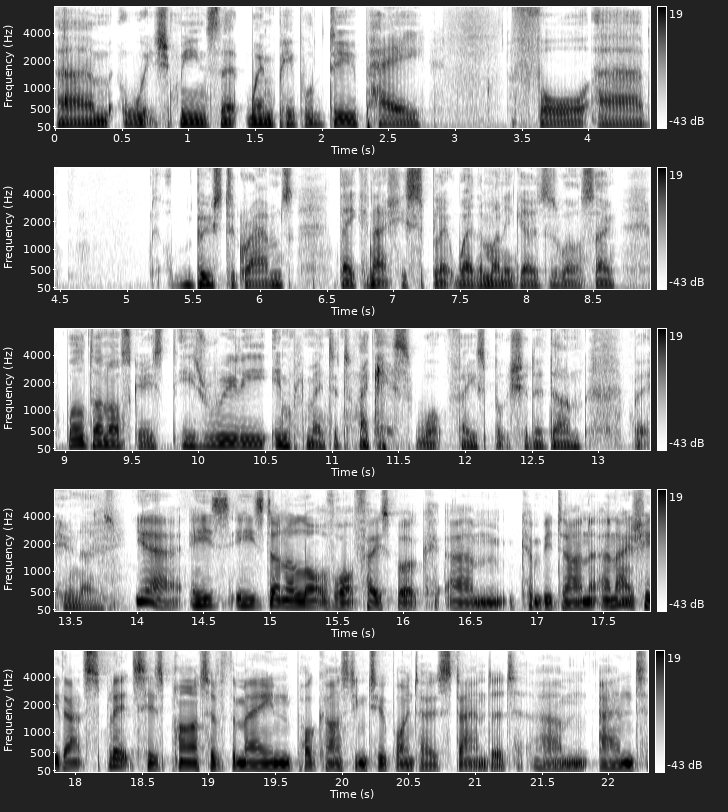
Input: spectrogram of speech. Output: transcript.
um, which means that when people do pay for uh, boostergrams, they can actually split where the money goes as well. So well done, Oscar. He's, he's really implemented, I guess, what Facebook should have done, but who knows? Yeah, he's he's done a lot of what Facebook um, can be done, and actually that splits is part of the main podcasting 2.0 standard. Um, and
